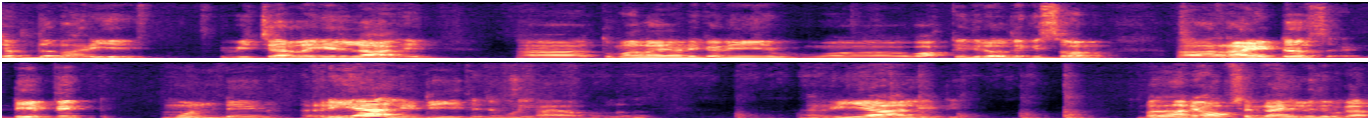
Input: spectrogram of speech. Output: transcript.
शब्द भारी आहे. विचारला गेलेला आहे. तुम्हाला या ठिकाणी वाक्य दिलं होतं की some writers depict mundane reality त्याच्यामुळे काय वापरलं होतं? रियालिटी बघा आणि ऑप्शन काय दिली होती बघा?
